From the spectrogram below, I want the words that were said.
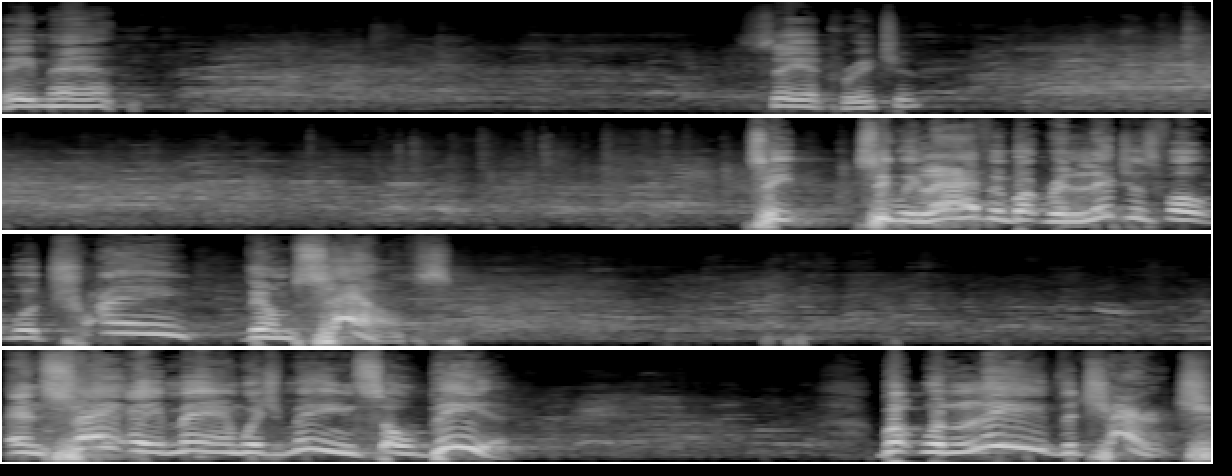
amen. Say it, preacher. See, we laughing, but religious folk will train themselves and say amen, which means so be it, but will leave the church.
